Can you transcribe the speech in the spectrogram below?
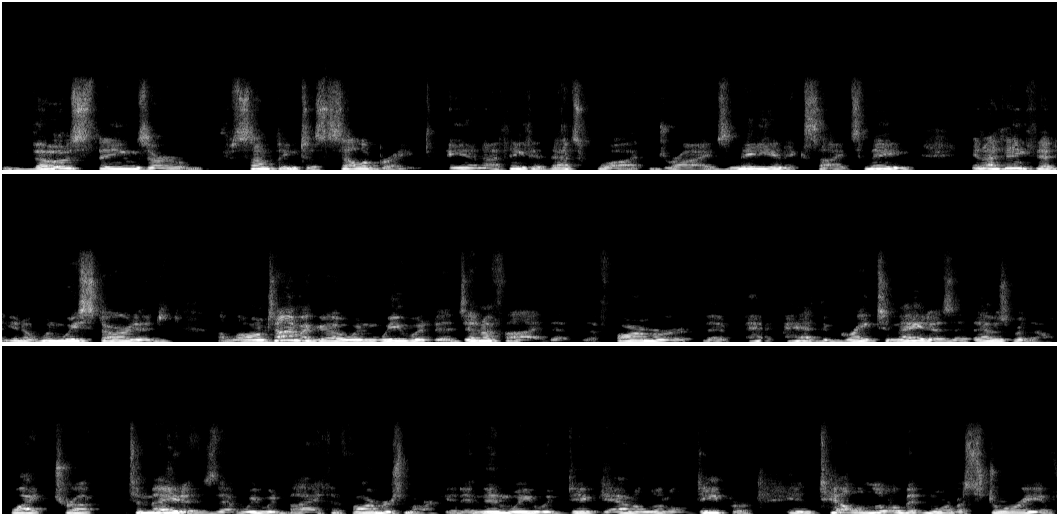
those things are something to celebrate. And I think that that's what drives me and excites me. And I think that, you know, when we started a long time ago, when we would identify that the farmer that had the great tomatoes, that those were the white truck tomatoes that we would buy at the farmers market. And then we would dig down a little deeper and tell a little bit more of a story of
